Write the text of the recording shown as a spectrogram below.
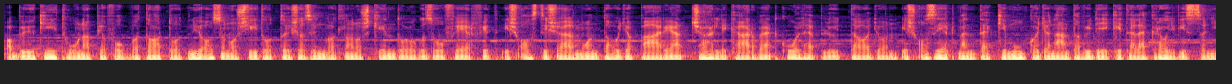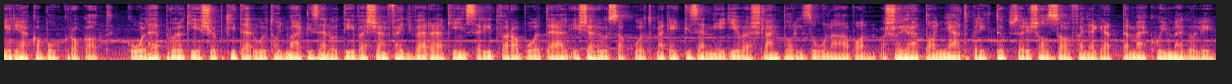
A bő két hónapja fogva tartott nő azonosította is az ingatlanosként dolgozó férfit, és azt is elmondta, hogy a párját Charlie Carvert Colhep lőtte agyon, és azért mentek ki munkagyanánt a vidéki telekre, hogy visszanyírják a bokrokat. Colhepről később kiderült, hogy már 15 évesen fegyverrel kényszerítve rabolt el és erőszakolt meg egy 14 éves lányt Arizonában. A saját anyját pedig többször is azzal fenyegette meg, hogy megöli.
